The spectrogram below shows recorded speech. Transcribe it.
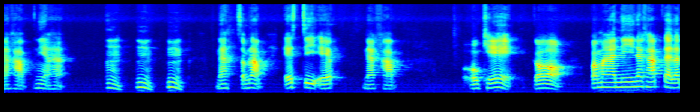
นะครับ เนี่ยฮะ อืมอืมอืม นะสำหรับ SGF นะครับโอเค ก็ประมาณนี้นะครับ แต่ละ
